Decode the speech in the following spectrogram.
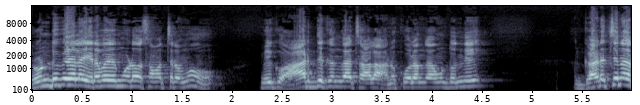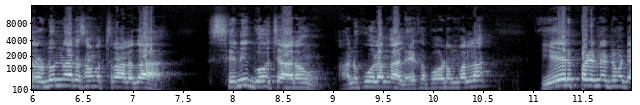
రెండు వేల ఇరవై మూడవ సంవత్సరము మీకు ఆర్థికంగా చాలా అనుకూలంగా ఉంటుంది. గడిచిన రెండున్నర సంవత్సరాలుగా శని గోచారం అనుకూలంగా లేకపోవడం వల్ల ఏర్పడినటువంటి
